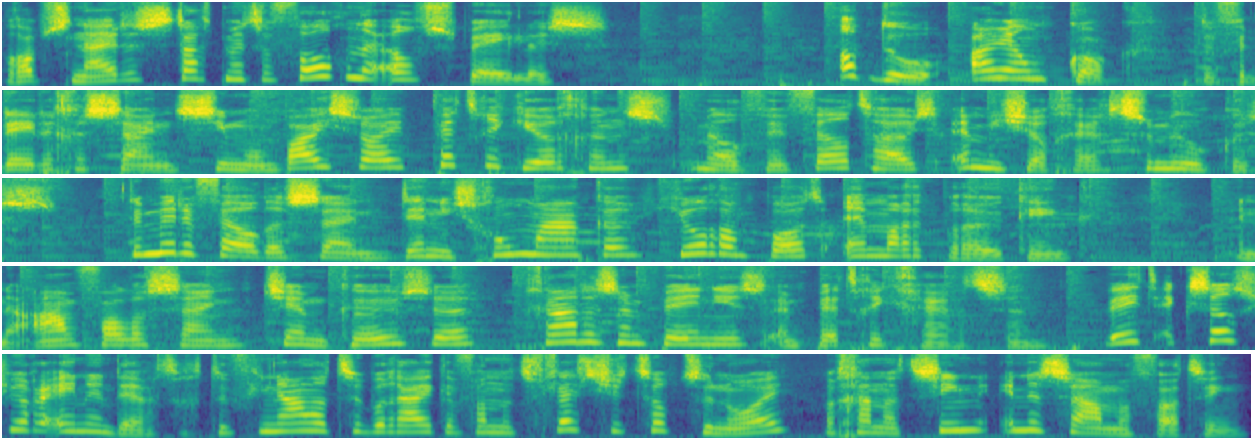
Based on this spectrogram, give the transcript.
Rob Snijders start met de volgende elf spelers. Op doel Arjan Kok. De verdedigers zijn Simon Baisoy, Patrick Jurgens, Melvin Veldhuis en Michel Gertsen-Mulkes. De middenvelders zijn Danny Schoenmaker, Joran Pot en Mark Breukink. En de aanvallers zijn Cem Keuze, Gades en Penius en Patrick Gertsen. Weet Excelsior 31 de finale te bereiken van het Flesje Top toernooi? We gaan het zien in de samenvatting.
